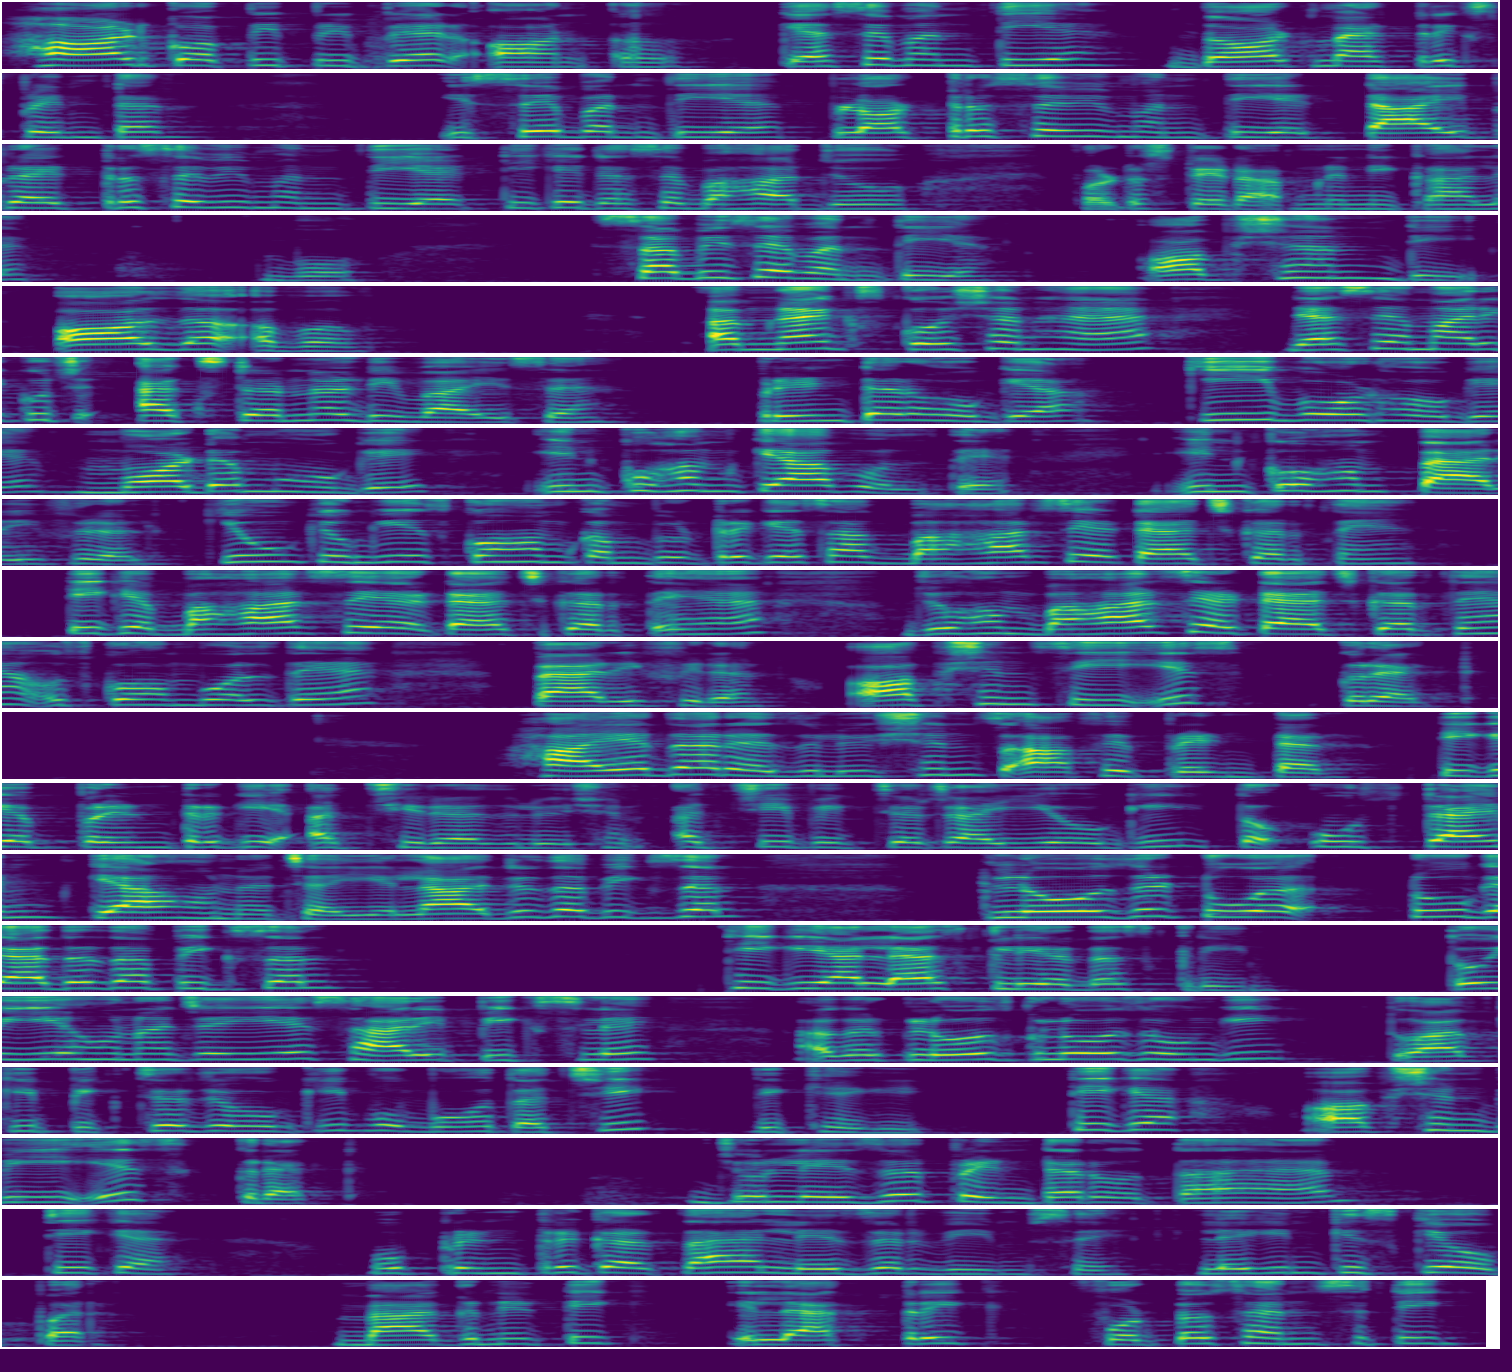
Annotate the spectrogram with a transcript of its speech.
Hard copy prepare on a कैसे बनती है? डॉट मैट्रिक्स प्रिंटर इससे बनती है प्लॉटर से भी बनती है टाइप राइटर से भी बनती है, ठीक है? जैसे बाहर जो फोटोस्टेट आपने निकाले, वो सभी से बनती है। Option D all the above अब नेक्स्ट क्वेश्चन है, जैसे हमारी कुछ एक्सटर्नल डिवाइस है प्रिंटर हो गया कीबोर्ड हो गए मॉडम हो गए इनको हम क्या बोलते हैं? इनको हम पैरीफरल क्यों? क्योंकि इसको हम कंप्यूटर के साथ बाहर से अटैच करते हैं। ठीक है, बाहर से अटैच करते हैं। जो हम बाहर से अटैच करते हैं, उसको हम बोलते हैं peripheral option C is correct higher the resolution of a printer ठीक है प्रिंटर की अच्छी रेजोल्यूशन अच्छी पिक्चर चाहिए होगी तो उस टाइम क्या होना चाहिए? Larger the pixel closer to together the pixel ठीक है, या लेस क्लियर द स्क्रीन तो ये होना चाहिए, सारी पिक्सलें अगर क्लोज क्लोज होंगी तो आपकी पिक्चर जो होगी वो बहुत अच्छी दिखेगी। ठीक है? Option B is correct. जो लेज़र प्रिंटर होता है, ठीक है, वो प्रिंटर करता है लेज़र बीम से, लेकिन किसके ऊपर? Magnetic, electric, photosensitive.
